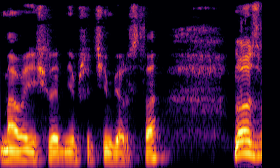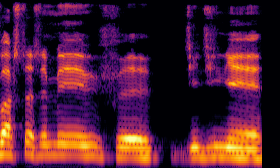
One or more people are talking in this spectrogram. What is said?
małe i średnie przedsiębiorstwa. No, zwłaszcza, że my w dziedzinie,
